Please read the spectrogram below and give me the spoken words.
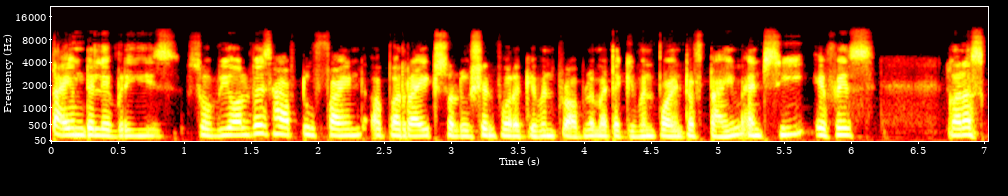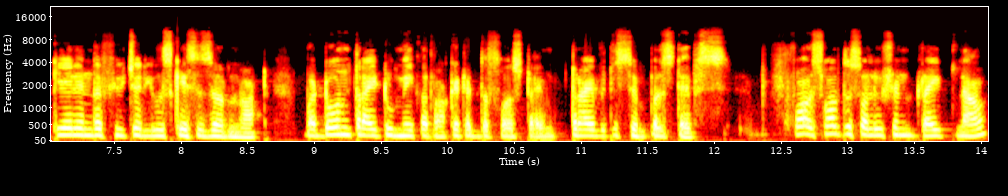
time deliveries. So we always have to find up a right solution for a given problem at a given point of time and see if it's going to scale in the future use cases or not. But don't try to make a rocket at the first time. Try with the simple steps. For solve the solution right now.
